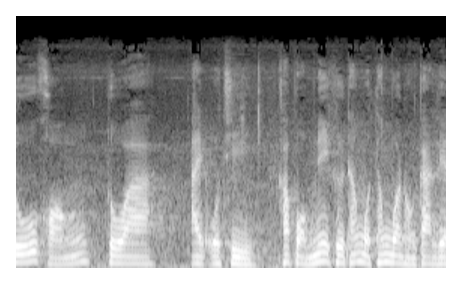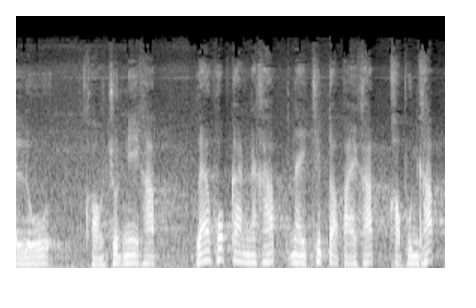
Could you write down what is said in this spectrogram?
รู้ของตัว IoT ครับผมนี่คือทั้งหมดทั้งมวลของการเรียนรู้ของชุดนี้ครับ แล้วพบกันนะครับในคลิปต่อไปครับ ขอบคุณครับ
